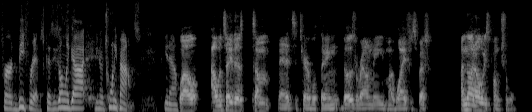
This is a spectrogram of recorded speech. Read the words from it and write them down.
for the beef ribs because he's only got you know 20 pounds. You know. Well, I would say this: some man, it's a terrible thing. Those around me, my wife especially, I'm not always punctual,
